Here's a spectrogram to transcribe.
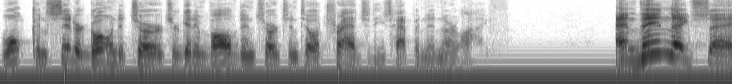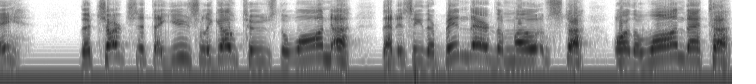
won't consider going to church or get involved in church until a tragedy's happened in their life. And then they say the church that they usually go to is the one uh, that has either been there the most uh, or the one that uh,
